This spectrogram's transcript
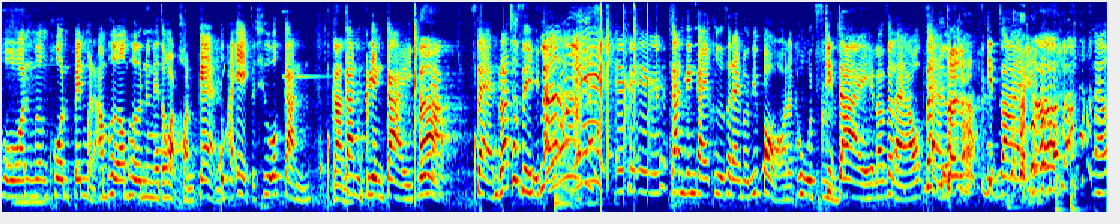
พลเมืองพลเป็นเหมือนอำเภออำเภอหนึ่งในจังหวัดขอนแก่นคือพระเอกจะชื่อว่ากันกันกันเกรียงไกรอ่ากับ แสนราชสีห์นะนี่ AKA กันเกรียงไกรคือแสดงโดยพี่ป๋อนะทูตสกิดใจแล้วเสร็จแล้วแสนสกิดใจนะสกิดใจ แล้ว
